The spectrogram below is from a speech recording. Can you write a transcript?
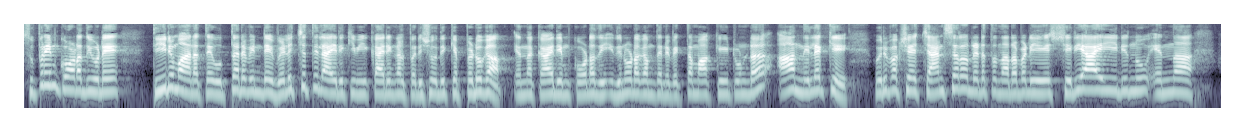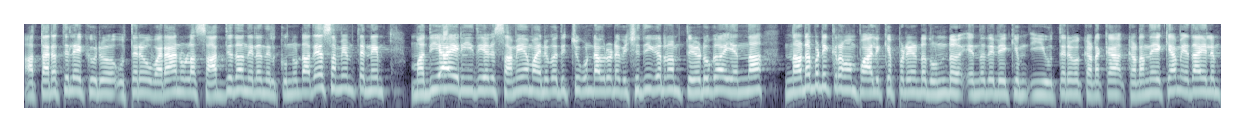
സുപ്രീം കോടതിയുടെ തീരുമാനത്തെ ഉത്തരവിന്റെ വെളിച്ചത്തിലായിരിക്കും ഈ കാര്യങ്ങൾ പരിശോധിക്കപ്പെടുക എന്ന കാര്യം കോടതി ഇതിനോടകം തന്നെ വ്യക്തമാക്കിയിട്ടുണ്ട്. ആ നിലയ്ക്ക് ഒരുപക്ഷെ ചാൻസലർ എടുത്ത നടപടിയെ ശരിയായിരുന്നു എന്ന തരത്തിലേക്കൊരു ഉത്തരവ് വരാനുള്ള സാധ്യത നിലനിൽക്കുന്നുണ്ട്. അതേസമയം തന്നെ മതിയായ രീതിയിൽ സമയം അനുവദിച്ചുകൊണ്ട് അവരുടെ വിശദീകരണം തേടുക എന്ന നടപടിക്രമം പാലിക്കപ്പെടേണ്ടതുണ്ട് എന്നതിലേക്കും ഈ ഉത്തരവ് കടക്ക കടന്നേക്കാം. ഏതായാലും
